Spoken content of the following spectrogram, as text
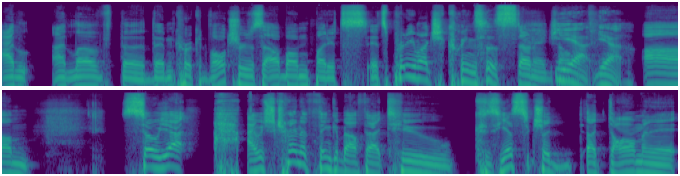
I I love the them Crooked Vultures album, but it's it's pretty much Queens of the Stone Age. album. Yeah, yeah. Um. So yeah, I was trying to think about that too because he has such a, a dominant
